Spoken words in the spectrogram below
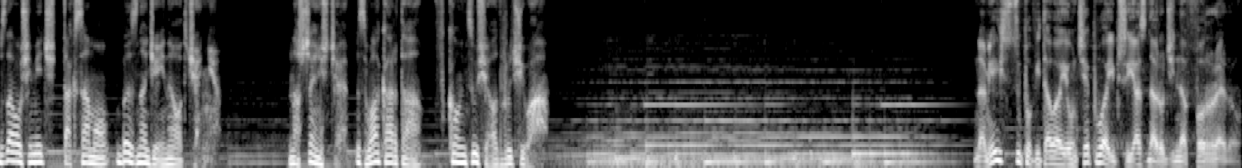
zdawał się mieć tak samo beznadziejny odcień. Na szczęście zła karta w końcu się odwróciła. Na miejscu powitała ją ciepła i przyjazna rodzina Forrero.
